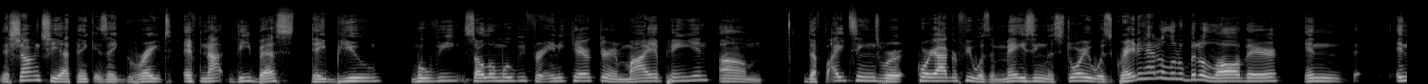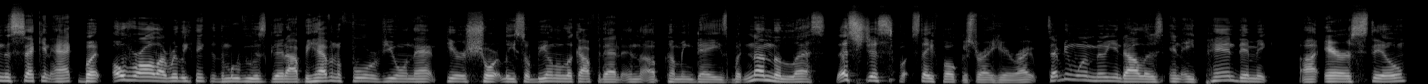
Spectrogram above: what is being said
that Shang-Chi, I think, is a great, if not the best, debut movie, solo movie for any character, in my opinion. Um, the fight scenes were choreography was amazing. The story was great. It had a little bit of law there in in the second act, but overall, I really think that the movie was good. I'll be having a full review on that here shortly, so be on the lookout for that in the upcoming days. But nonetheless, let's just f- stay focused right here, right? $71 million in a pandemic uh, era still.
